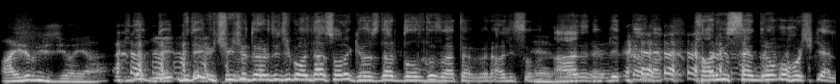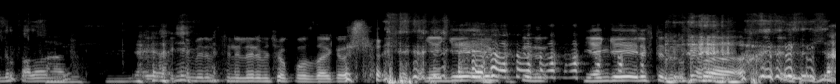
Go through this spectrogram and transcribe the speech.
ayrı bir yüzüyor ya. Bir de, bir de üçüncü, dördüncü golden sonra gözler doldu zaten böyle Alisson'un. Evet, Aa dedim evet. gitti adam. Karius sendromu hoş geldin falan. Abi, Ekim benim sinirlerimi çok bozdu arkadaşlar. Yengeye Elif dedin. Yengeye Elif dedin usta.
